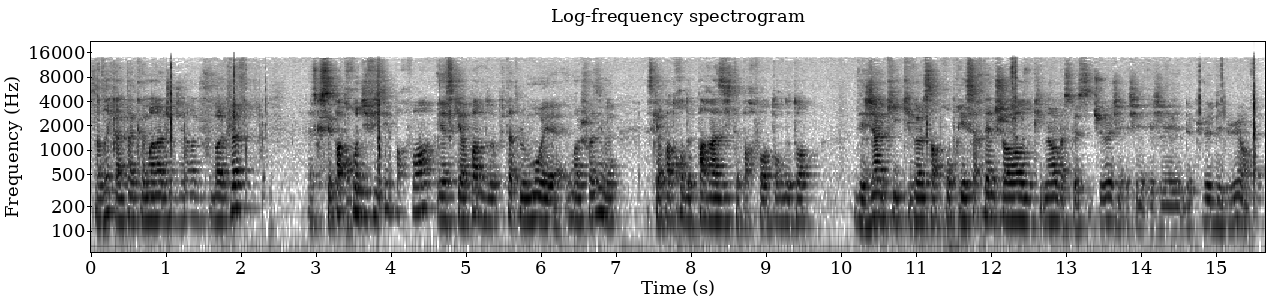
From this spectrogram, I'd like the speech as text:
Cédric, en tant que manager général du football club, est-ce que c'est pas trop difficile parfois? Et est-ce qu'il n'y a pas. Peut-être le mot est mal choisi, mais est-ce qu'il n'y a pas trop de parasites parfois autour de toi? Des gens qui, veulent s'approprier certaines choses Non, parce que si tu veux, j'ai, depuis le début, en fait,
